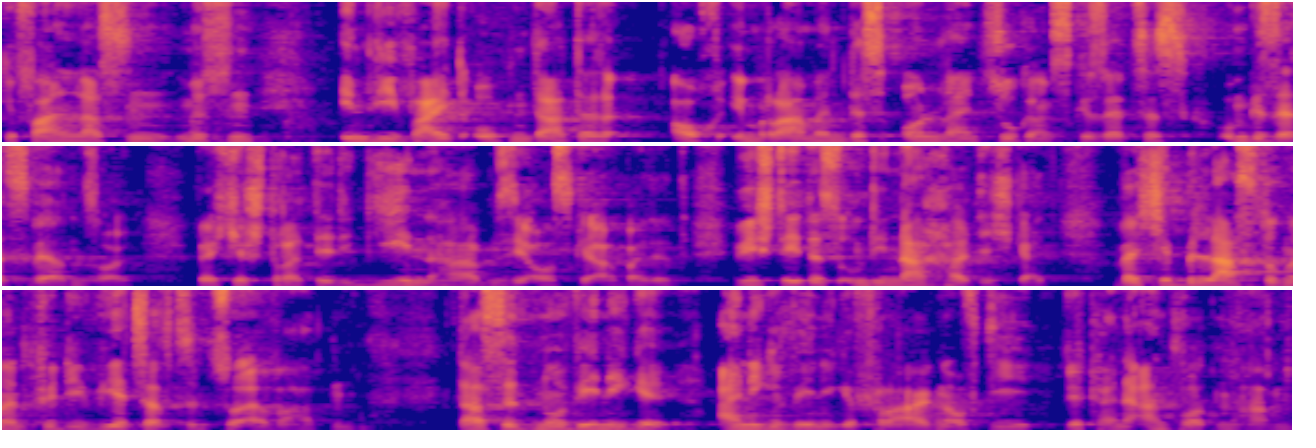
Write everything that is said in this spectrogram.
gefallen lassen müssen, inwieweit Open Data auch im Rahmen des Onlinezugangsgesetzes umgesetzt werden soll. Welche Strategien haben Sie ausgearbeitet? Wie steht es um die Nachhaltigkeit? Welche Belastungen für die Wirtschaft sind zu erwarten? Das sind nur wenige, einige wenige Fragen, auf die wir keine Antworten haben.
